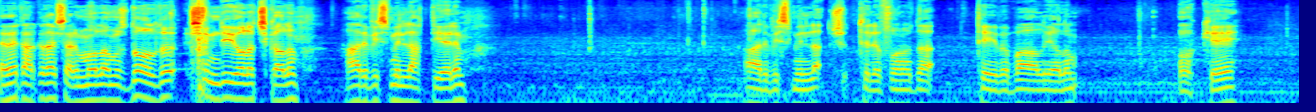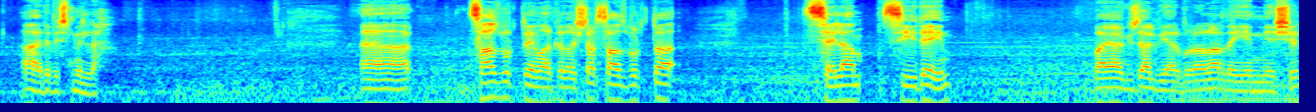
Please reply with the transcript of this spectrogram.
Evet arkadaşlar molamız doldu. Şimdi yola çıkalım. Hadi bismillah diyelim. Hadi bismillah. Şu telefonu da teybe bağlayalım. Okey. Hadi bismillah. Ee, Salzburg'dayım arkadaşlar. Salzburg'da Selam C'deyim. Baya güzel bir yer. Buralar da yemyeşil.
